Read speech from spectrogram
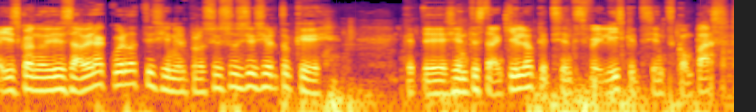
Ahí es cuando dices, a ver, acuérdate si en el proceso sí es cierto que, que te sientes tranquilo, que te sientes feliz, que te sientes con paz.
